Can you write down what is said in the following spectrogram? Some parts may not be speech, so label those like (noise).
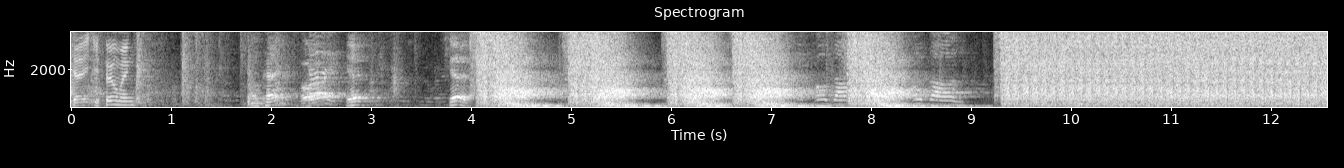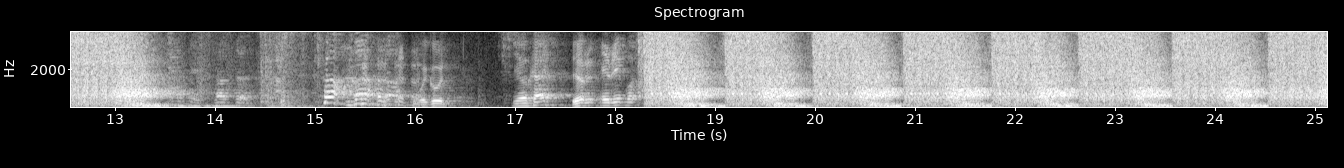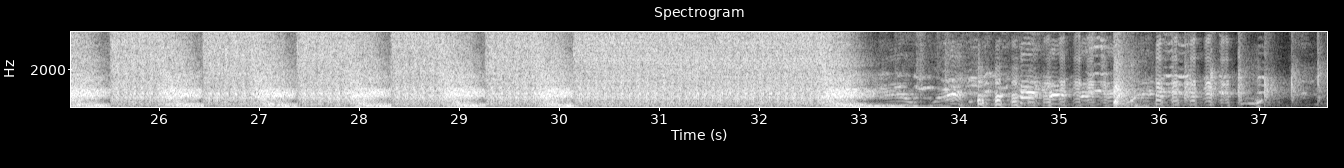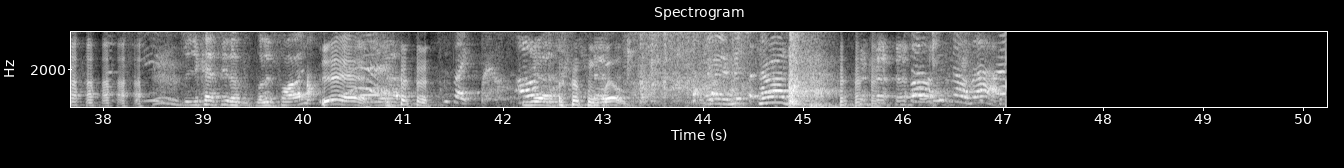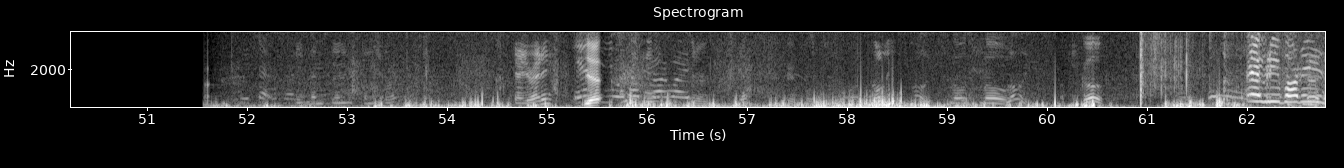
Okay, you're filming. Okay. Go. Good. Good. Just hold on. Hold on. Okay, that's it. (laughs) We're good. You okay? Yep. So (laughs) you can see the bullet fly? Yeah. Yeah. It was like, Yeah. (laughs) well, Hey, Mitch, turn! (laughs) oh, you smell that. Okay, you ready? yep. Slowly, slowly, slow, slow. Slowly. Go. Everybody's.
